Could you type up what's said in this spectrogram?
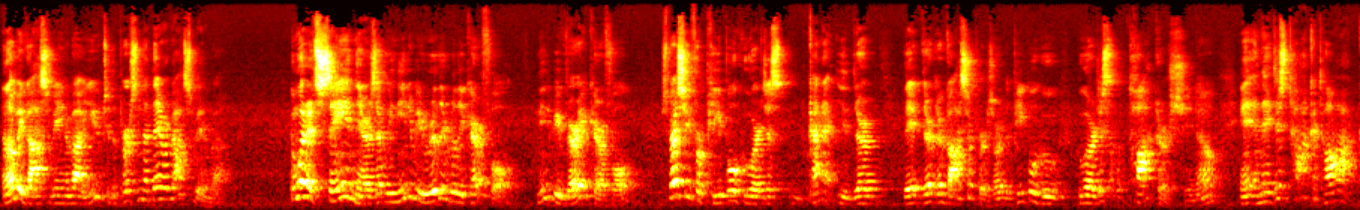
And they'll be gossiping about you to the person that they were gossiping about. And what it's saying there is that we need to be really, really careful. We need to be very careful, especially for people who are just kind of they're they, they're, they're gossipers or the people who, who are just talkers, you know, and, and they just talk a talk.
